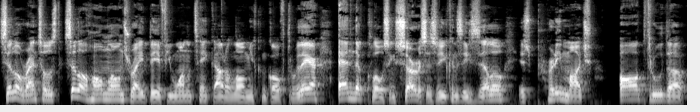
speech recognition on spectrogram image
Zillow rentals, Zillow home loans, right? They, if you want to take out a loan, you can go through there and the closing services. So you can see Zillow is pretty much all through the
